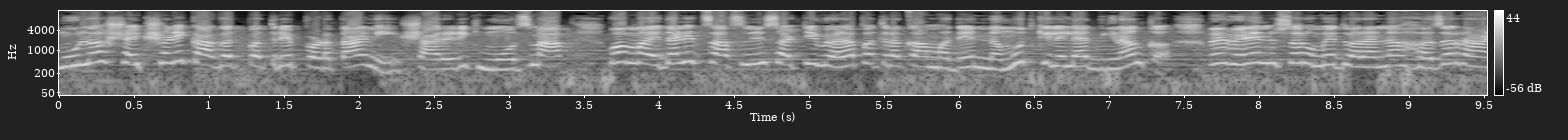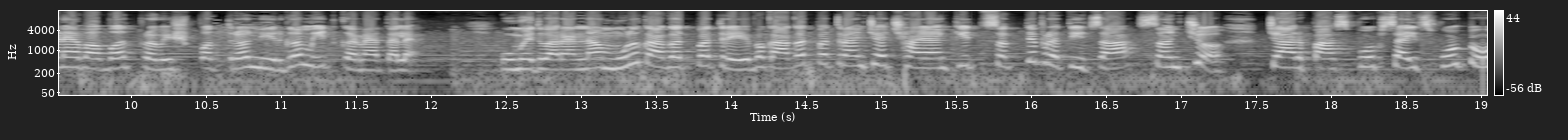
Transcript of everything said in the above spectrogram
मुलं शैक्षणिक कागदपत्रे पडताळणी शारीरिक मोजमाप व मैदानी चाचणीसाठी वेळापत्रकामध्ये नमूद केलेल्या दिनांक व वेळेनुसार उमेदवारांना हजर राहण्याबाबत प्रवेशपत्र निर्गमित करण्यात आलं उमेदवारांना मूळ कागदपत्रे व कागदपत्रांच्या छायांकित सत्यप्रतीचा संच चार पासपोर्ट साईज फोटो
